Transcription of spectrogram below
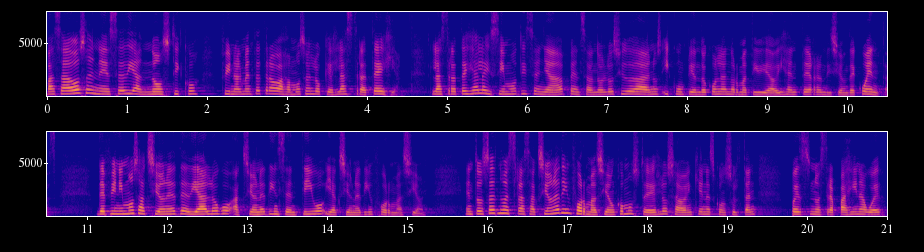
Basados en ese diagnóstico, finalmente trabajamos en lo que es la estrategia. La estrategia la hicimos diseñada pensando en los ciudadanos y cumpliendo con la normatividad vigente de rendición de cuentas. Definimos acciones de diálogo, acciones de incentivo y acciones de información. Entonces, nuestras acciones de información, como ustedes lo saben, quienes consultan pues nuestra página web,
